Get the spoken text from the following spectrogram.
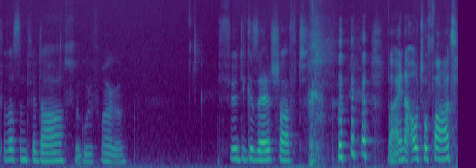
für was sind wir da? Das ist eine gute Frage. Für die Gesellschaft. Bei einer Autofahrt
